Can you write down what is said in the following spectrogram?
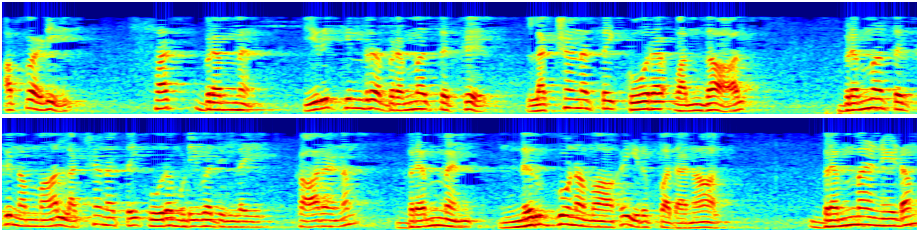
அப்படி சத் பிரம்மன் இருக்கின்ற பிரம்மத்துக்கு லட்சணத்தை கூற வந்தால் பிரம்மத்திற்கு நம்மால் லட்சணத்தை கூற முடிவதில்லை. காரணம் பிரம்மன் நிர்குணமாக இருப்பதனால். பிரம்மனிடம்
